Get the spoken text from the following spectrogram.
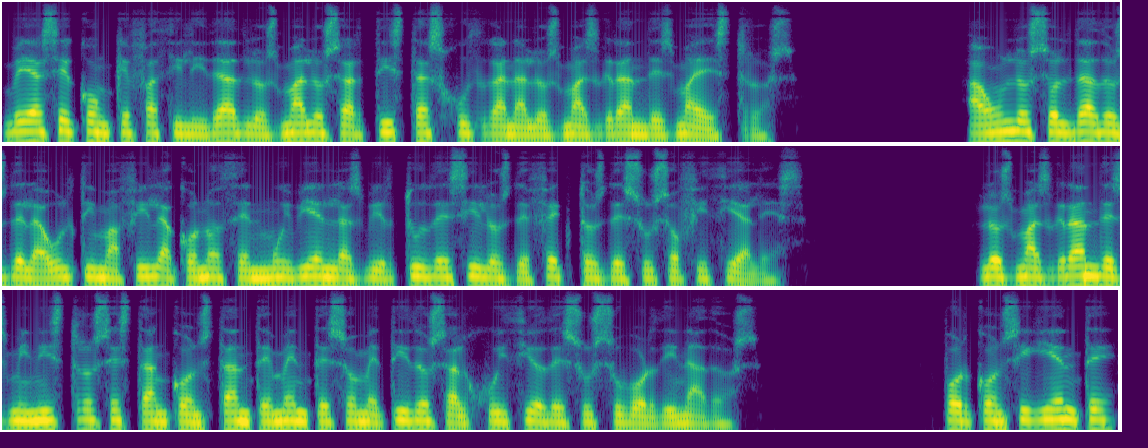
Véase con qué facilidad los malos artistas juzgan a los más grandes maestros. Aún los soldados de la última fila conocen muy bien las virtudes y los defectos de sus oficiales los más grandes ministros están constantemente sometidos al juicio de sus subordinados. Por consiguiente,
